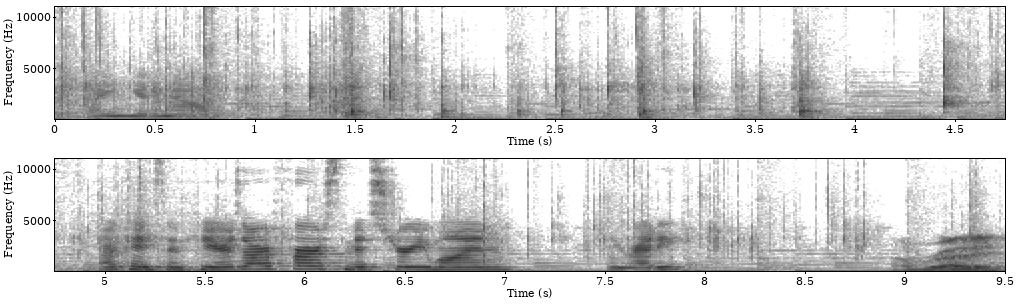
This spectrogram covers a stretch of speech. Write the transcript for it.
If I can get them out. Okay, so here's our first mystery one. You ready? I'm ready.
